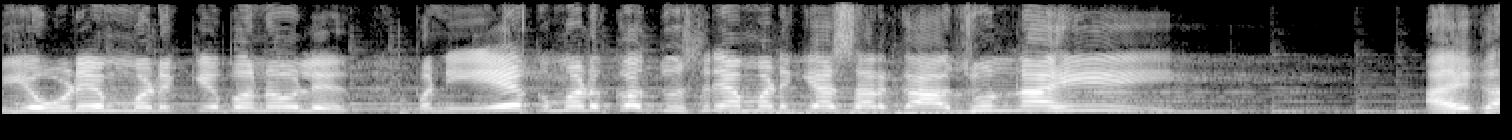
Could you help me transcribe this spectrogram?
एवढे मडके बनवलेत. पण एक मडकं दुसऱ्या मडक्यासारखं अजून नाही. आहे का?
